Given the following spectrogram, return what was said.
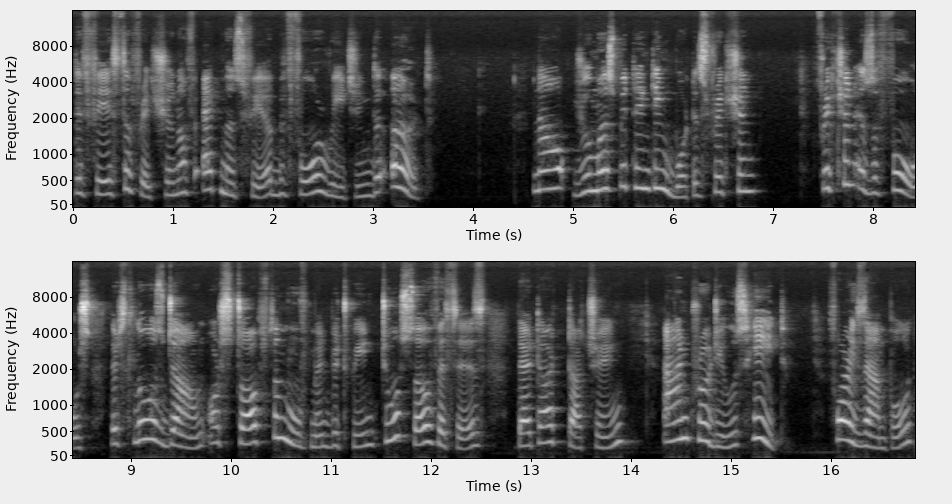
they face the friction of atmosphere before reaching the earth. Now you must be thinking what is friction? Friction is a force that slows down or stops the movement between two surfaces that are touching and produce heat. For example,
